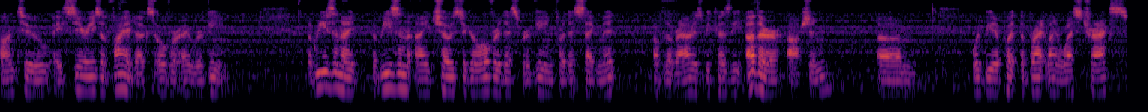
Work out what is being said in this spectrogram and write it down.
onto a series of viaducts over a ravine. The reason I the reason I chose to go over this ravine for this segment of the route is because the other option um, would be to put the Brightline West tracks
